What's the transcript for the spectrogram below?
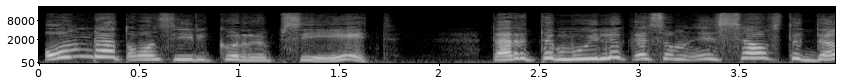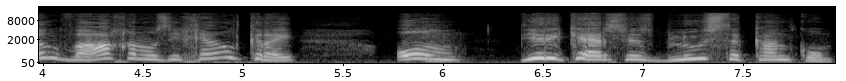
omdat ons hierdie korrupsie het dat dit te moeilik is om self te dink waar gaan ons die geld kry om deur die Kersfees blues te kan kom.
